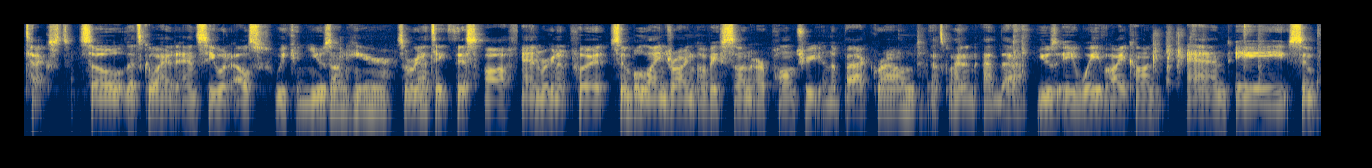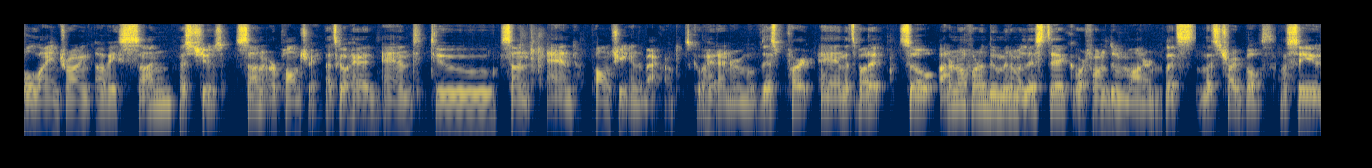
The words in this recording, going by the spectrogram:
text. So let's go ahead and see what else we can use on here. So we're going to take this off and we're going to put simple line drawing of a sun or palm tree in the background. Let's go ahead and add that. Use a wave icon and a simple line drawing of a sun. Let's choose sun or palm tree. Let's go ahead and do sun and palm tree in the background. Let's go ahead and remove this part and that's about it. So I don't know if I want to do minimalistic or if I want to do modern. Let's let's try both. Let's see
